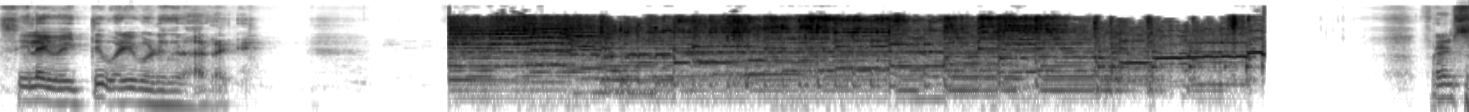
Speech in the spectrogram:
சிலை வைத்து வழிபடுகிறார்கள். ஃப்ரெண்ட்ஸ்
